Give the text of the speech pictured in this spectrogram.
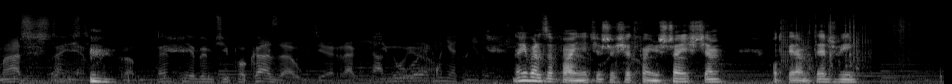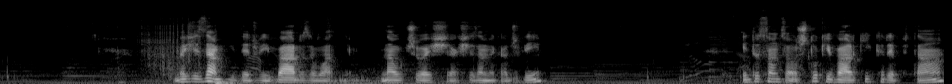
Masz szczęście. Chętnie bym ci pokazał, gdzie raki zimują. No i bardzo fajnie, cieszę się twoim szczęściem. Otwieram te drzwi. Weź zamknij te drzwi, bardzo ładnie. Nauczyłeś się jak się zamyka drzwi. I tu są co? Sztuki walki, krypta.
